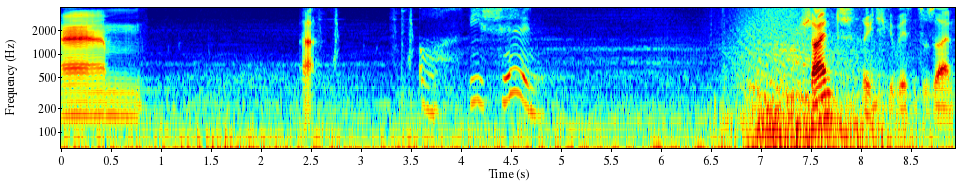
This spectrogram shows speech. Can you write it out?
Ähm. Ah. Oh, wie schön. Scheint richtig gewesen zu sein.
